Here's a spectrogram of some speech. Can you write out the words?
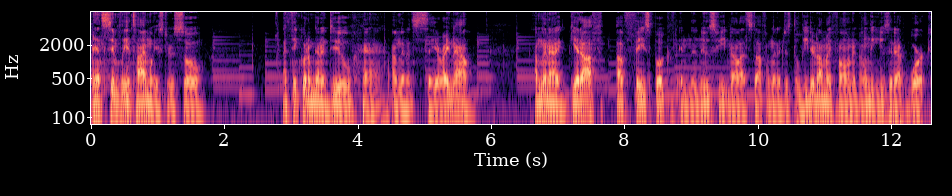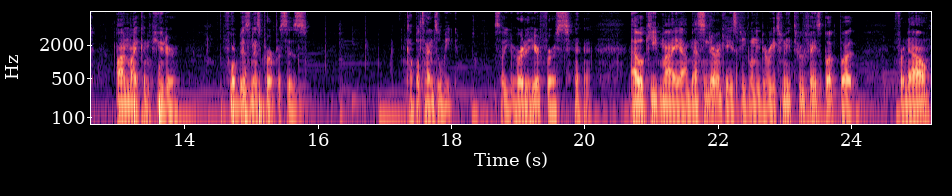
And it's simply a time waster. So I think what I'm going to do, I'm going to say it right now. I'm going to get off of Facebook and the newsfeed and all that stuff. I'm going to just delete it on my phone and only use it at work on my computer for business purposes a couple times a week. So you heard it here first. I will keep my uh, messenger in case people need to reach me through Facebook, but for now,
